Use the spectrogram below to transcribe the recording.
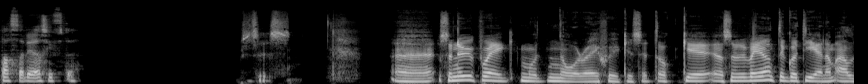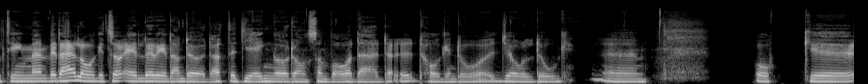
passa deras syfte. Precis. Eh, så nu är vi på väg mot Nora i sjukhuset och uh, alltså, vi har inte gått igenom allting men vid det här laget så har Ellie redan dödat ett gäng av de som var där dagen då Joel dog. Eh, och uh,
